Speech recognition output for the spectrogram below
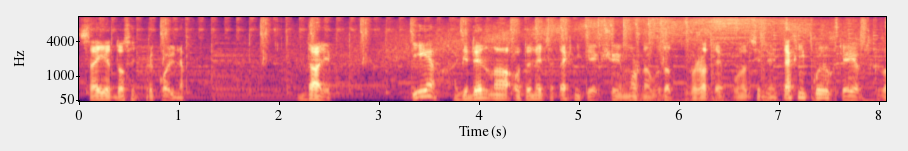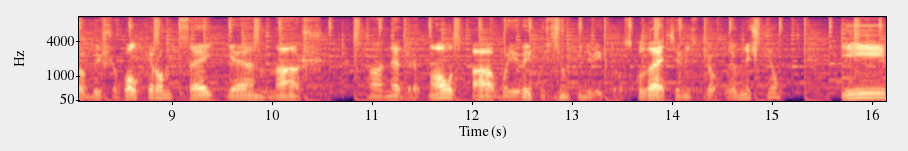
це є досить прикольне. Далі. І єдина одиниця техніки, якщо її можна вважати- повноцінною технікою, хоча я б сказав більше волкером, це є наш не Dreadnought, а бойовий костюм Invictor. Складається він з трьох ливничків, і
